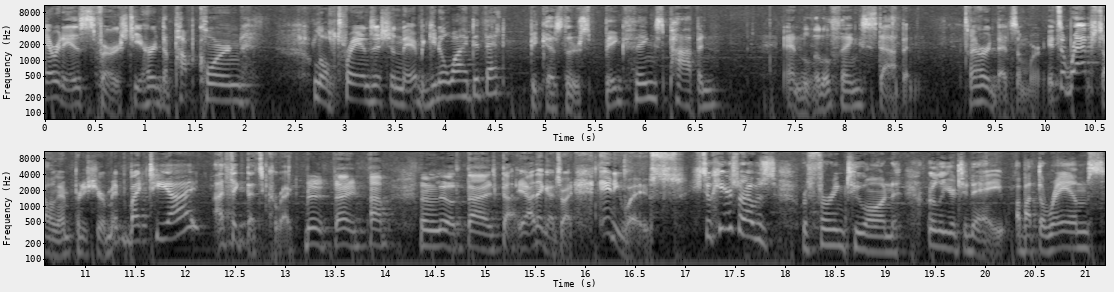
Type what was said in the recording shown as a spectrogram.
There it is first. You heard the popcorn little transition there, but you know why I did that? Because there's big things popping and little things stopping. I heard that somewhere. It's a rap song, I'm pretty sure. Maybe by T.I.? I think that's correct. Big things pop and little things stop. Yeah, I think that's right. Anyways, so here's what I was referring to on earlier today about the Rams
